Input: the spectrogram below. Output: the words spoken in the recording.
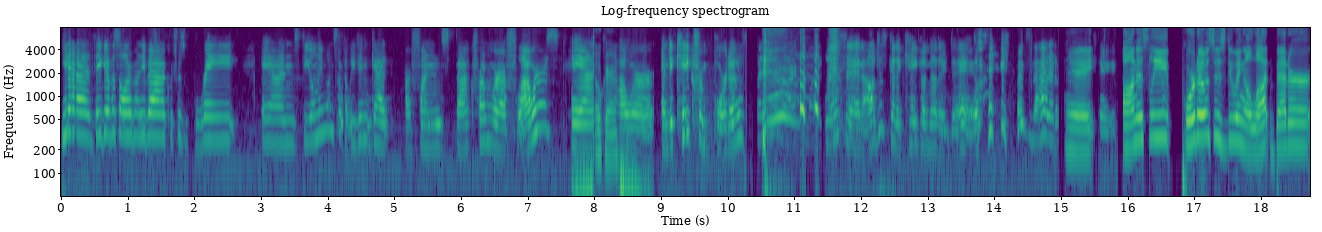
Yeah, they gave us all our money back, which was great. And the only ones that we didn't get our funds back from were our flowers and okay. our and the cake from Porto's. But I'm like, listen, I'll just get a cake another day. Like, what's that at a Hey, cake? honestly, Porto's is doing a lot better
